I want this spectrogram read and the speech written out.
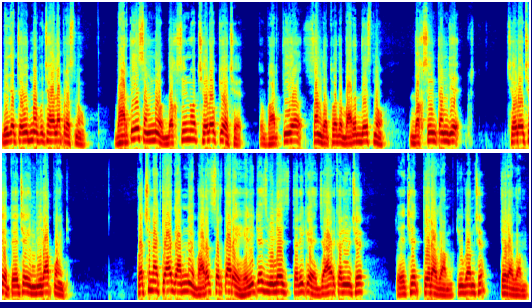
બે હજાર ચૌદમાં પૂછાયેલા પ્રશ્નો. ભારતીય સંઘનો દક્ષિણનો છેડો કયો છે? તો ભારતીય સંઘ અથવા તો ભારત દેશનો દક્ષિણતમ જે છેડો છે તે છે ઇન્દિરા પોઈન્ટ. કચ્છના કયા ગામને ભારત સરકારે હેરિટેજ વિલેજ તરીકે જાહેર કર્યું છે? તો એ છે તેરા ગામ. કયું ગામ છે? તેરા ગામ.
